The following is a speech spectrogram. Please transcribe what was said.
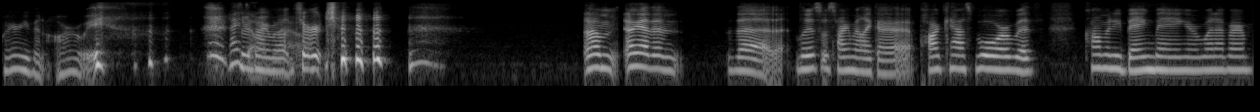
where even are we I we're don't talking about know. church. um. Oh yeah. Then the Luis was talking about like a podcast board with comedy Bang Bang or whatever.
